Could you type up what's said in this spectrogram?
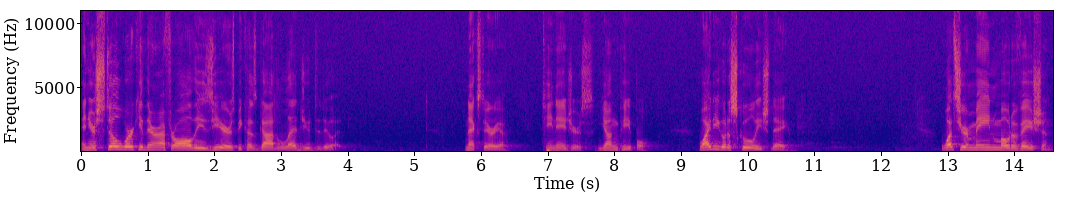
And you're still working there after all these years because God led you to do it. Next area teenagers, young people. Why do you go to school each day? What's your main motivation?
